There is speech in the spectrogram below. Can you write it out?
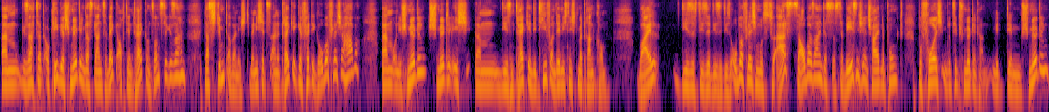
ähm, gesagt hat, okay, wir schmirgeln das Ganze weg, auch den Dreck und sonstige Sachen. Das stimmt aber nicht. Wenn ich jetzt eine dreckige, fettige Oberfläche habe ähm, und ich schmirgel, schmirgel ich ähm, diesen Dreck in die Tiefe, an den ich nicht mehr drankomme. Weil dieses, diese, diese, diese Oberfläche muss zuerst sauber sein. Das ist der wesentlich entscheidende Punkt, bevor ich im Prinzip schmirgeln kann. Mit dem Schmirgeln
